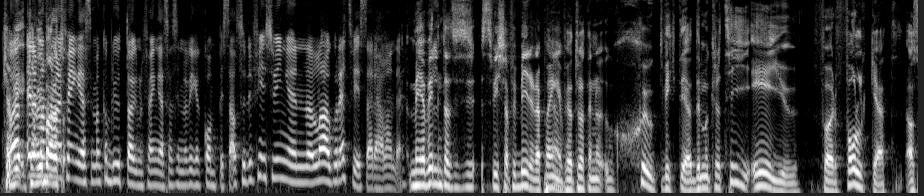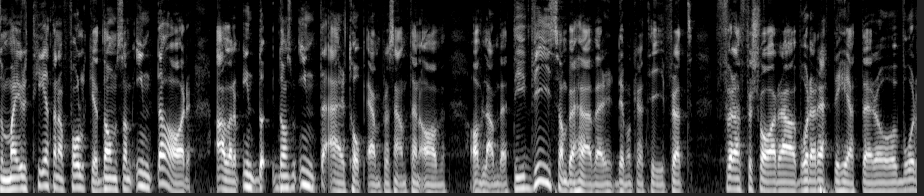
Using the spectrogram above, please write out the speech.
Kan vi, kan Eller man bara hamnar i fängelse, man kan bli uttagen ur fängelse av sina rika kompisar. Alltså, det finns ju ingen lag och rättvisa i det här landet. men jag vill inte att vi swishar förbi den där poängen, för jag tror att den är sjukt viktig. Demokrati är ju för folket, alltså majoriteten av folket, de som inte har alla, de, in- de som inte är topp 1 procenten av, av landet. Det är vi som behöver demokrati för att, för att försvara våra rättigheter och vår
